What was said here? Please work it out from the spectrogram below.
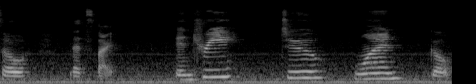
So, let's start. In three, two, one, go.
